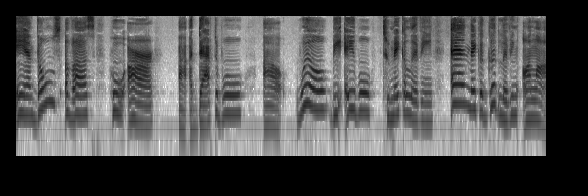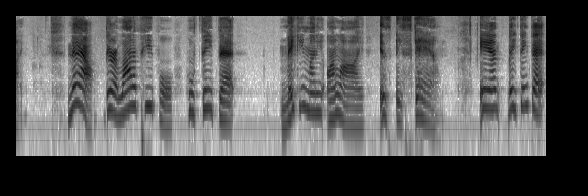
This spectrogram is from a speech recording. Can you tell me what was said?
and those of us who are uh, adaptable uh, will be able to make a living and make a good living online. Now, there are a lot of people who think that making money online is a scam. And they think that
